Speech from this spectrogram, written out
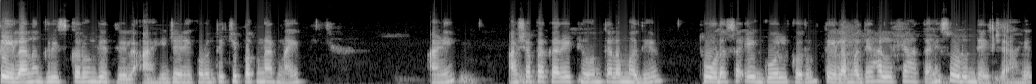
तेलानं ग्रीस करून घेतलेलं आहे जेणेकरून ते चिपकणार नाहीत. आणि अशा प्रकारे ठेवून त्याला मध्ये थोडस एक गोल करून तेलामध्ये हलक्या हाताने सोडून द्यायचे आहेत.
